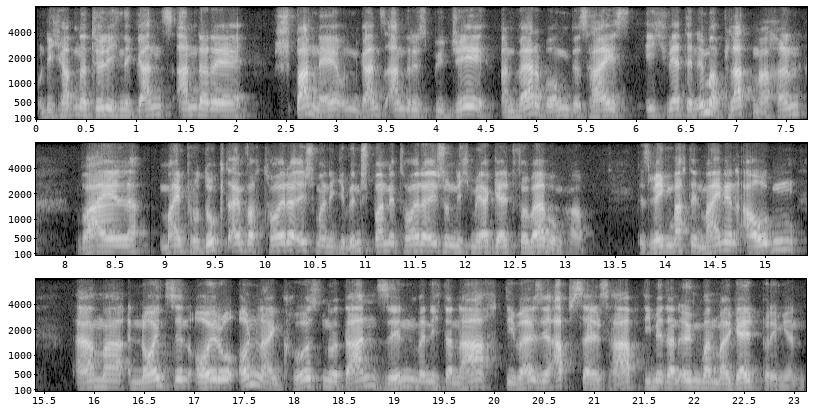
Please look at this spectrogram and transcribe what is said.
Und ich habe natürlich eine ganz andere Spanne und ein ganz anderes Budget an Werbung. Das heißt, ich werde den immer platt machen, weil mein Produkt einfach teurer ist, meine Gewinnspanne teurer ist und ich mehr Geld für Werbung habe. Deswegen macht in meinen Augen ähm, 19 Euro Online-Kurs nur dann Sinn, wenn ich danach diverse Upsells habe, die mir dann irgendwann mal Geld bringen.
